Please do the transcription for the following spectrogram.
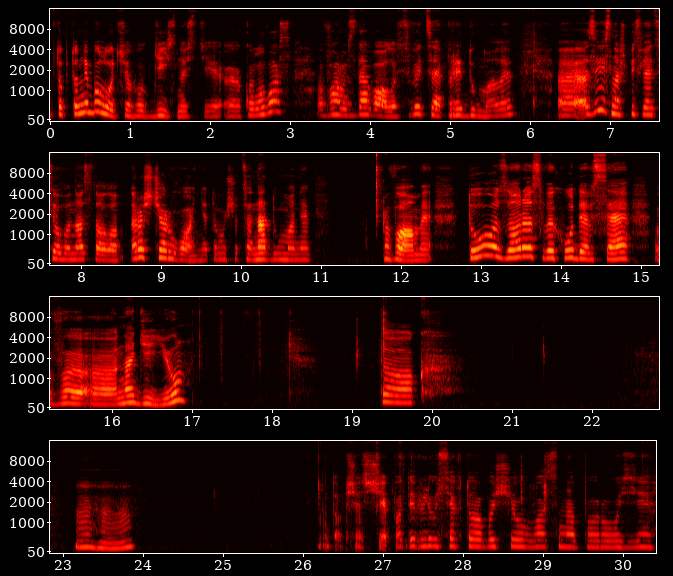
тобто не було цього в дійсності е, коло вас, вам здавалось, ви це придумали. Е, Звісно ж, після цього настало розчарування, тому що це надумане вами, то зараз виходить все в е, надію. Так. Угу. Ну Так, зараз ще подивлюся, хто або що у вас на порозі.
